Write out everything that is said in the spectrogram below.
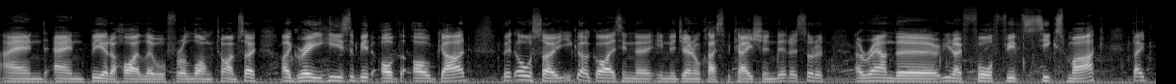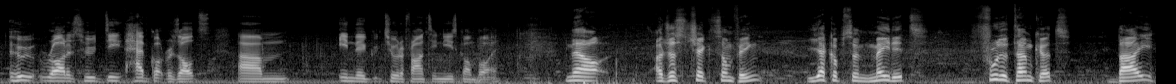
and and be at a high level for a long time. So I agree he's a bit of the old guard, but also you got guys in the in the general classification that are sort of around the you know fourth, fifth, sixth mark. They who riders who did have got results um, in the Tour de France in years gone by. Now, I just checked something. Jakobsen made it through the time cut by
